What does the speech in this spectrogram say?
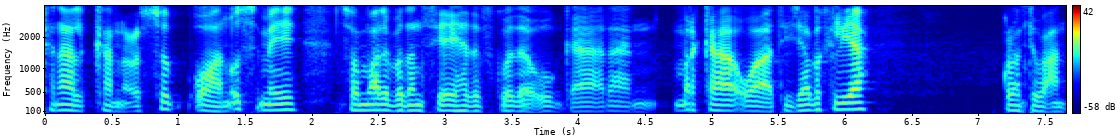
kanaalkan cusub oo aan u sameeyey soomaali badan si ay hadafkooda u gaaraan. Marka waa tijaabo keliya. Kulanti wacan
